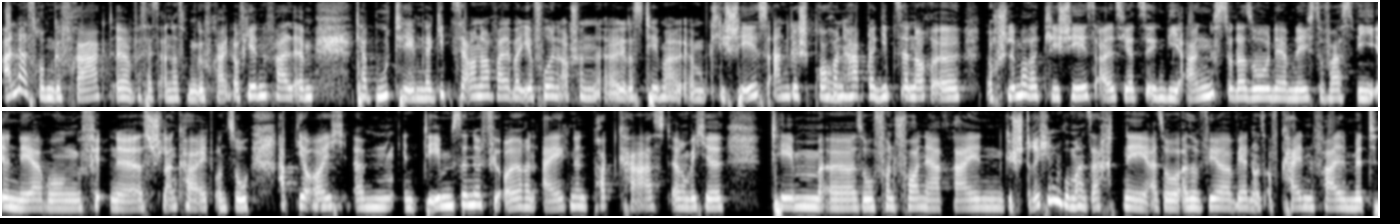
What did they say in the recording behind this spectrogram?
Andersrum gefragt, äh, was heißt andersrum gefragt? Auf jeden Fall ähm, Tabuthemen. Da gibt's ja auch noch, weil, weil ihr vorhin auch schon äh, das Thema ähm, Klischees angesprochen mhm. habt, da gibt's ja noch, äh, noch schlimmere Klischees als jetzt irgendwie Angst oder so, nämlich sowas wie Ernährung, Fitness, Schlankheit und so. Habt ihr mhm. euch ähm, in dem Sinne für euren eigenen Podcast irgendwelche Themen äh, so von vornherein gestrichen, wo man sagt, nee, also, also wir werden uns auf keinen Fall mit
